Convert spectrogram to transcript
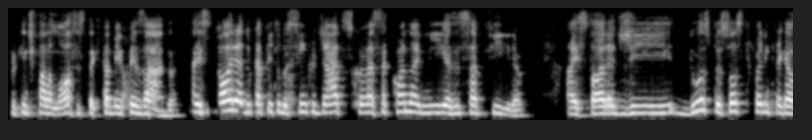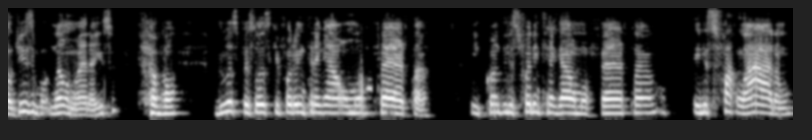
porque a gente fala, nossa, isso daqui tá meio pesado. A história do capítulo 5 de Atos começa com Ananias e Safira. A história de duas pessoas que foram entregar o dízimo. Não, não era isso. Tá bom. Duas pessoas que foram entregar uma oferta. E quando eles foram entregar uma oferta, eles falaram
